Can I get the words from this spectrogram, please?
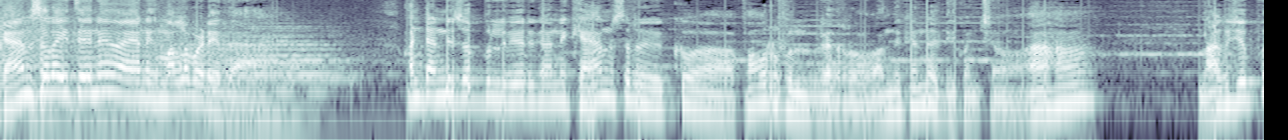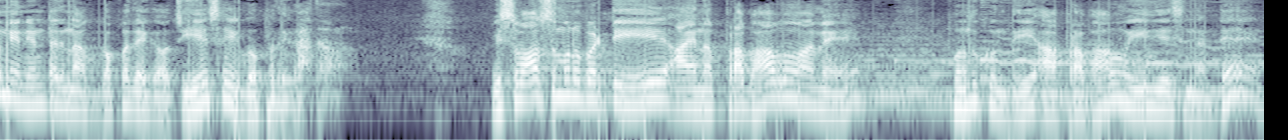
క్యాన్సర్ అయితేనే ఆయనకి మల్లబడేదా? అంటే అన్ని జబ్బులు వేరు కానీ క్యాన్సర్ ఎక్కువ పవర్ఫుల్ బ్రదరు. అందుకని అది కొంచెం ఆహా నాకు చెప్పు నేను ఏంటది నాకు గొప్పదే కావచ్చు. ఏసై గొప్పది కాదు. విశ్వాసమును బట్టి ఆయన ప్రభావం ఆమె పొందుకుంది. ఆ ప్రభావం ఏం చేసిందంటే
